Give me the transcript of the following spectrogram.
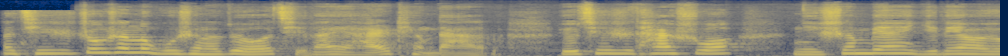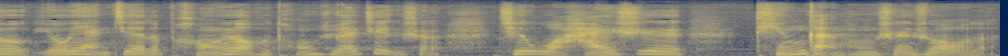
那其实周深的故事呢，对我启发也还是挺大的吧。尤其是他说你身边一定要有有眼界的朋友和同学这个事儿，其实我还是挺感同身受的。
